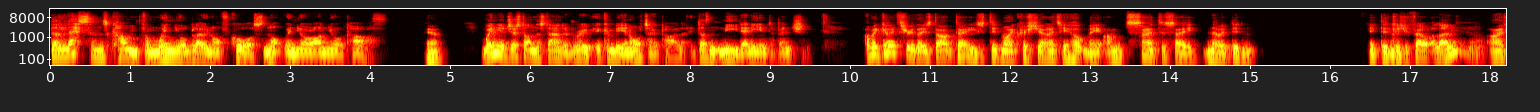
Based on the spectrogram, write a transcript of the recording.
the lessons come from when you're blown off course, not when you're on your path. Yeah. When you're just on the standard route, it can be an autopilot. It doesn't need any intervention. I mean, going through those dark days, did my Christianity help me? I'm sad to say, no, it didn't. It didn't. Because you felt alone. I,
